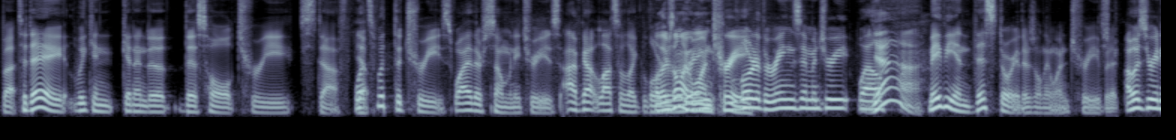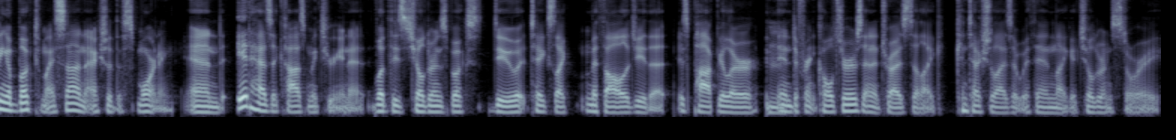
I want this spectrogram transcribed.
But today we can get into this whole tree stuff. What's with the trees? Why are there so many trees? I've got lots of like Lord there's of the only one Rings- tree. Lord of the Rings imagery. Well, yeah. Maybe in this story there's only one tree, but I was reading a book to my son actually this morning, and it has a cosmic tree in it. What these children's books do, it takes like mythology that is popular Mm. in different cultures and it tries to like contextualize it within like a children's story.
